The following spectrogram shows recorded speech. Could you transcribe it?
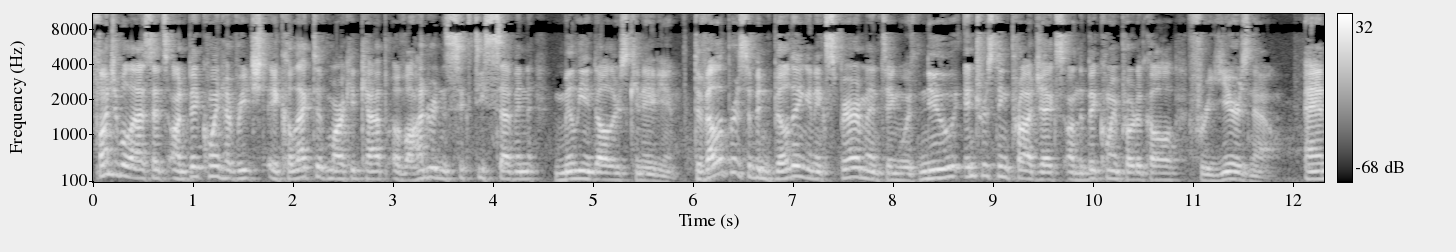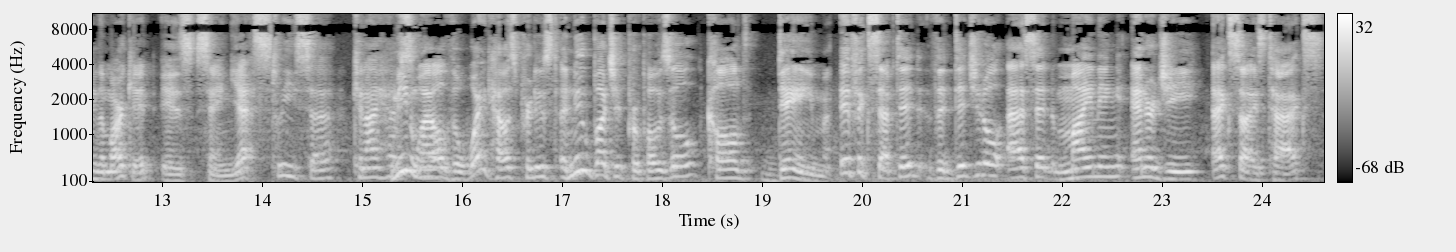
Fungible assets on Bitcoin have reached a collective market cap of $167 million Canadian. Developers have been building and experimenting with new, interesting projects on the Bitcoin protocol for years now. And the market is saying yes. Please, sir, can I have Meanwhile, the White House produced a new budget proposal called DAME. If accepted, the digital asset mining energy excise tax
